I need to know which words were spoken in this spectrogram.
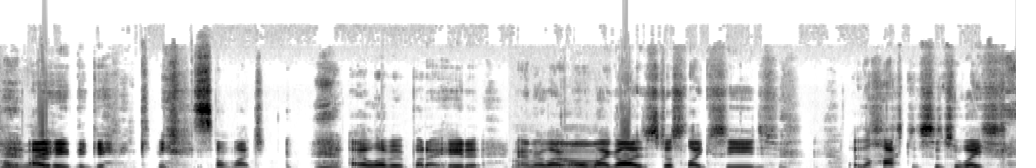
Oh, I hate the gaming community so much. I love it, but I hate it. And Oh, they're like, "Oh my god, it's just like Siege, the hostage situation."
